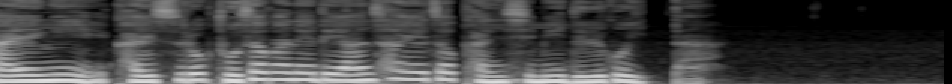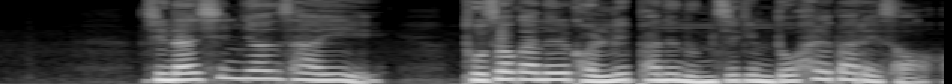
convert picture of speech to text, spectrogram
다행히 갈수록 도서관에 대한 사회적 관심이 늘고 있다. 지난 10년 사이 도서관을 건립하는 움직임도 활발해서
